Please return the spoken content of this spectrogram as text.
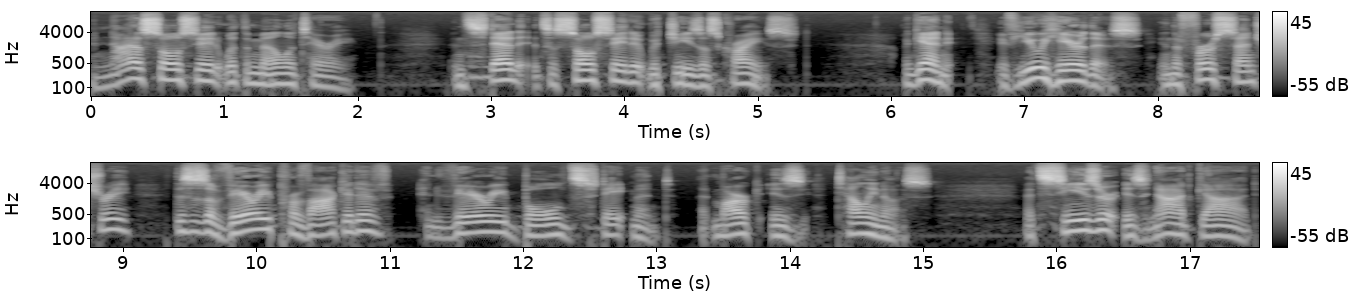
and not associated with the military. Instead, it's associated with Jesus Christ. Again, if you hear this in the first century, this is a very provocative and very bold statement that Mark is telling us that Caesar is not God.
